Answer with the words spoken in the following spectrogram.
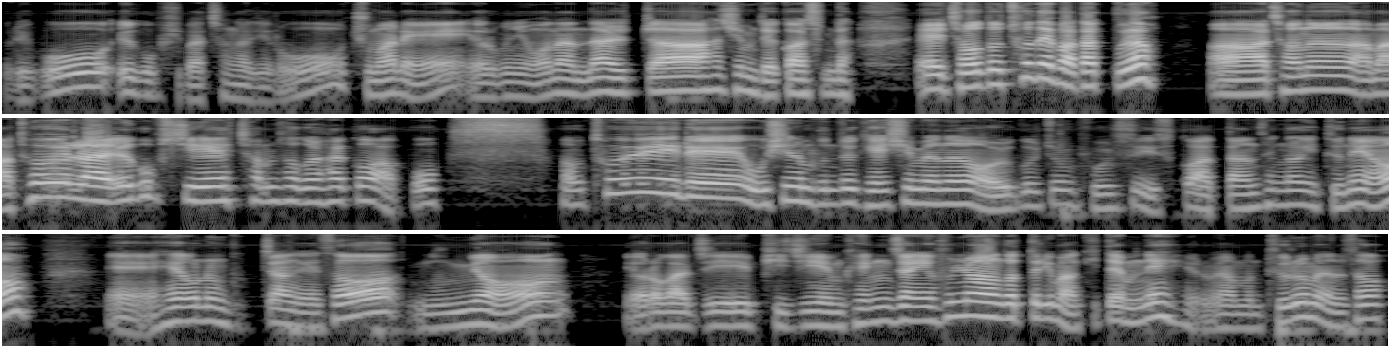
그리고 7시 마찬가지로 주말에 여러분이 원하는 날짜 하시면 될 것 같습니다. 예, 저도 초대받았고요. 아, 저는 아마 토요일 날 7시에 참석을 할 것 같고 어, 토요일에 오시는 분들 계시면은 얼굴 좀 볼 수 있을 것 같다는 생각이 드네요. 예, 해오름 극장에서 문명 여러 가지 BGM 굉장히 훌륭한 것들이 많기 때문에 여러분 한번 들으면서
